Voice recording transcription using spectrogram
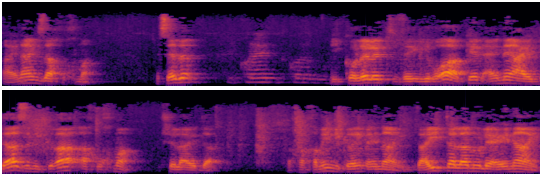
העיניים זה החוכמה. בסדר? היא כוללת את כל הגוף. היא כוללת והיא רואה, כן, עיני העדה זה נקרא החוכמה של העדה. החכמים נקראים עיניים. והיית לנו לעיניים.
